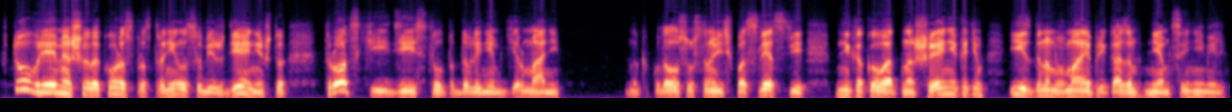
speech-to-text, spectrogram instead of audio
В то время широко распространилось убеждение, что Троцкий действовал под давлением Германии, но, как удалось установить впоследствии, никакого отношения к этим изданным в мае приказам немцы не имели.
